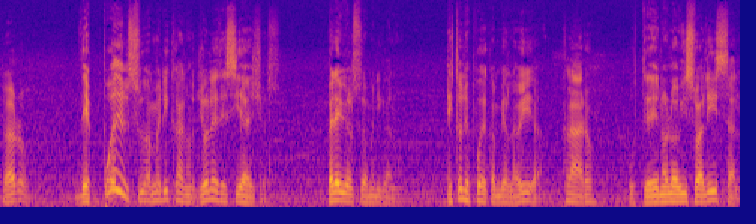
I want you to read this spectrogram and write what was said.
Claro. Después del sudamericano, yo les decía a ellos, previo al sudamericano, esto les puede cambiar la vida. Claro. Ustedes no lo visualizan.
